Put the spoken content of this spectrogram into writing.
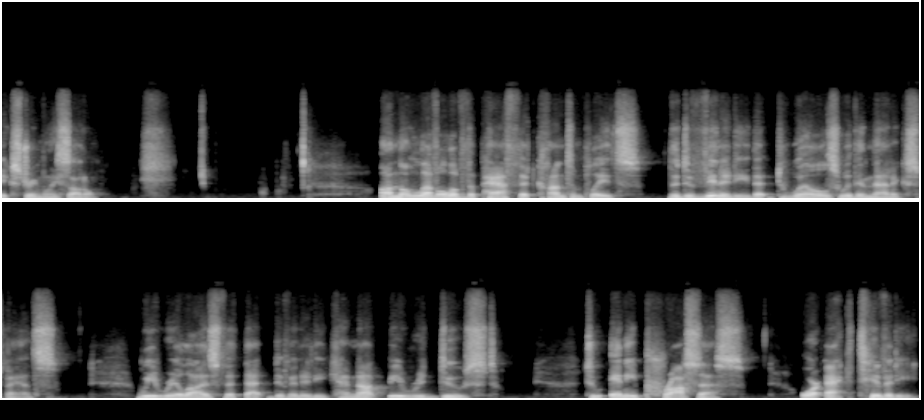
extremely subtle. On the level of the path that contemplates the divinity that dwells within that expanse, we realize that that divinity cannot be reduced to any process or activity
